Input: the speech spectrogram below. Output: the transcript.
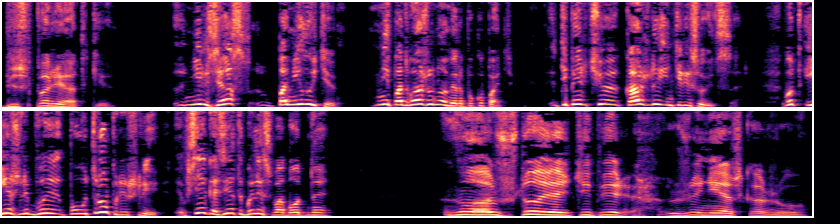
беспорядки? — Нельзя, помилуйте, не под вашу номера покупать. Теперь что, каждый интересуется. Вот ежели бы вы поутру пришли, все газеты были свободны. — Ну, а что я теперь жене скажу?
